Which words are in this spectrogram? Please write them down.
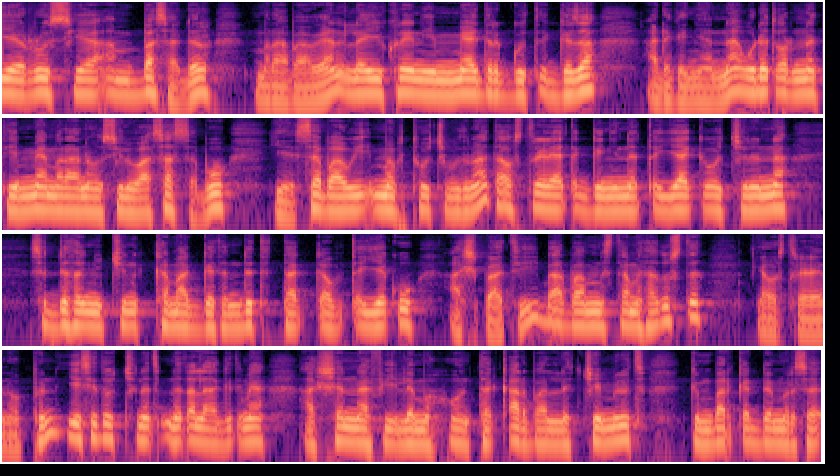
የሩሲያ አምባሳደር ምዕራባውያን ለዩክሬን የሚያደርጉት እገዛ አደገኛና ወደ ጦርነት የሚያመራ ነው ሲሉ አሳሰቡ። የሰብአዊ መብቶች ቡድናት አውስትራሊያ ጥገኝነት ጠያቂዎችንና ስደተኞችን ከማገት እንድትታቀብ ጠየቁ። አሽ ባርቲ በ45 ዓመታት ውስጥ የ Australian Open የሴቶች ነጠላ ግጥሚያ አሸናፊ ለመሆን ተቃርባለች። የሚሉት ግንባር ቀደም ርዕሰ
